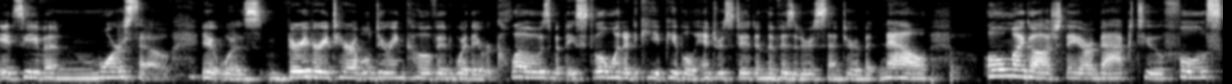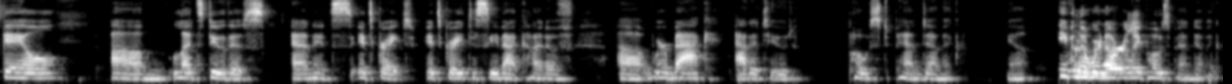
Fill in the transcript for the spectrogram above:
it's even more so. It was very, very terrible during COVID where they were closed, but they still wanted to keep people interested in the visitors center. But now, oh my gosh, they are back to full scale. Um, let's do this. And it's, it's great. It's great to see that kind of, uh, we're back attitude post pandemic. Yeah. Even Could though we're not really post pandemic.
